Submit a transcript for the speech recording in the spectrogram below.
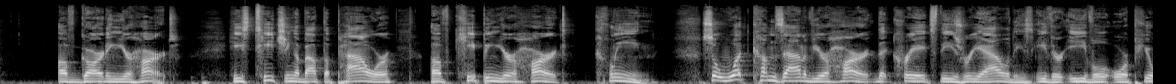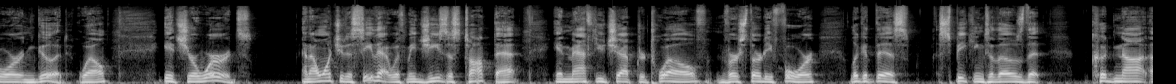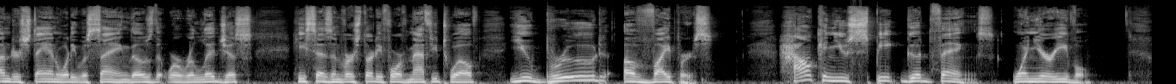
of guarding your heart. He's teaching about the power of keeping your heart clean. So, what comes out of your heart that creates these realities, either evil or pure and good? Well, it's your words. And I want you to see that with me. Jesus taught that in Matthew chapter 12, verse 34. Look at this, speaking to those that could not understand what he was saying, those that were religious. He says in verse 34 of Matthew 12, You brood of vipers, how can you speak good things when you're evil?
